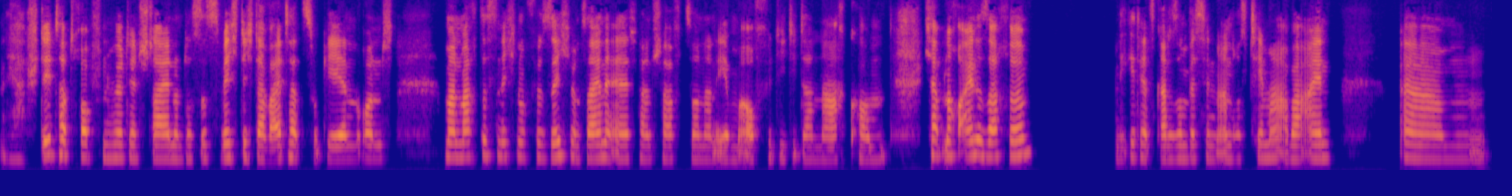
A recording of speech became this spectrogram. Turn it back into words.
ja, steter Tropfen hüllt den Stein und das ist wichtig, da weiterzugehen. Und man macht es nicht nur für sich und seine Elternschaft, sondern eben auch für die, die danach kommen. Ich habe noch eine Sache, die geht jetzt gerade so ein bisschen ein anderes Thema, aber ein, ähm,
